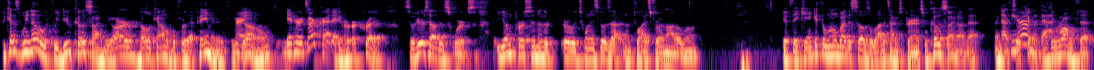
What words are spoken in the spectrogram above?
Because we know if we do co sign, we are held accountable for that payment. And if we Right. don't, we It hurts our credit. It can hurt our credit. So here's how this works a young person in their early 20s goes out and applies for an auto loan. If they can't get the loan by themselves, a lot of times parents will co-sign on that. And Nothing wrong with that. Nothing wrong with that.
